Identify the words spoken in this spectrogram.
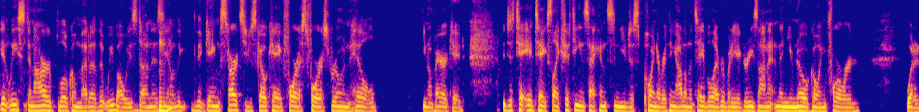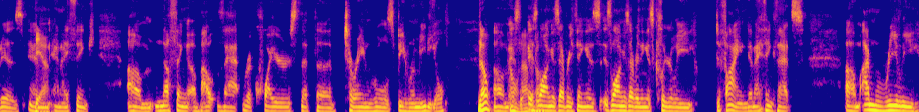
at least in our local meta that we've always done is mm-hmm. you know the, the game starts you just go okay forest forest ruin hill you know barricade. It just ta- it takes like 15 seconds and you just point everything out on the table everybody agrees on it and then you know going forward what it is. And yeah. and i think um, nothing about that requires that the terrain rules be remedial. No, um, no as, as long as everything is as long as everything is clearly defined. And i think that's Um, I'm really,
